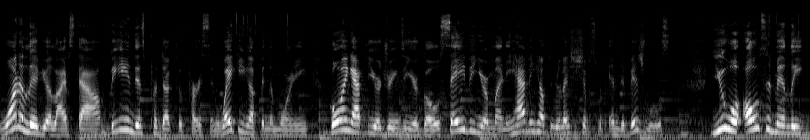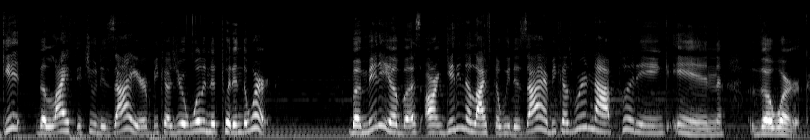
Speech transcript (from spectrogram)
want to live your lifestyle, being this productive person, waking up in the morning, going after your dreams and your goals, saving your money, having healthy relationships with individuals, you will ultimately get the life that you desire because you're willing to put in the work. But many of us aren't getting the life that we desire because we're not putting in the work.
